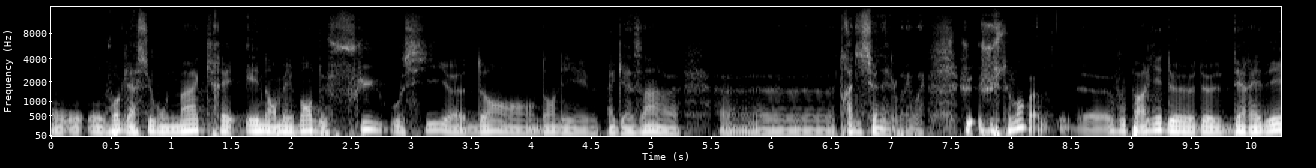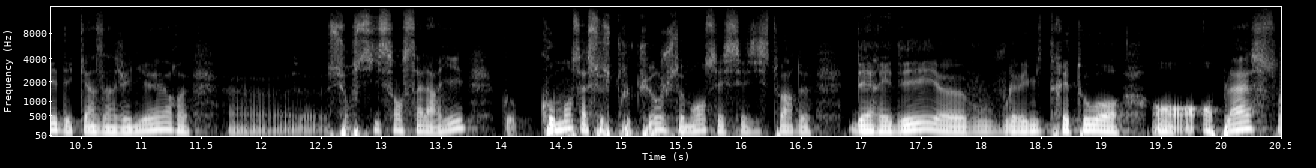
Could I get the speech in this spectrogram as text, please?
on, voit que la seconde main crée énormément de flux aussi euh, dans, dans les magasins traditionnels. Justement, vous parliez de, de, d'R&D, des 15 ingénieurs sur 600 salariés. Comment ça se structure justement ces, ces histoires de d'R&D vous, l'avez mis très tôt en, en, place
